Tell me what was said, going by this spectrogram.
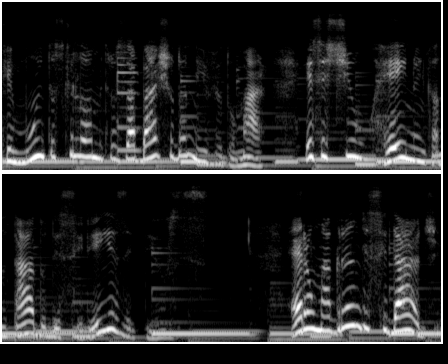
que muitos quilômetros abaixo do nível do mar existia um reino encantado de sereias e deuses. Era uma grande cidade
